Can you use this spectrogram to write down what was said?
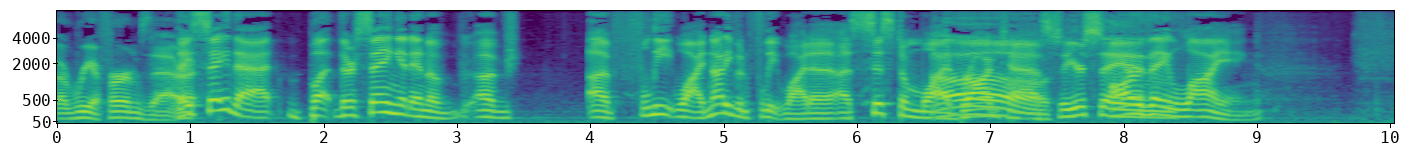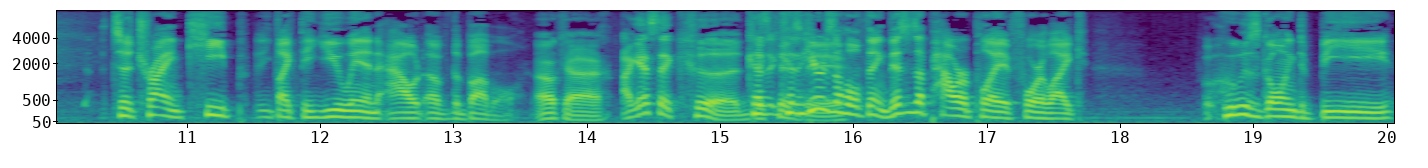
uh, reaffirms that. they right? say that, but they're saying it in a a, a fleet wide, not even fleet wide, a, a system wide Oh, broadcast. so you're saying, are they lying to try and keep like the UN out of the bubble? okay, I guess they could. Because They could here's be. the whole thing. This is a power play for like who's going to be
